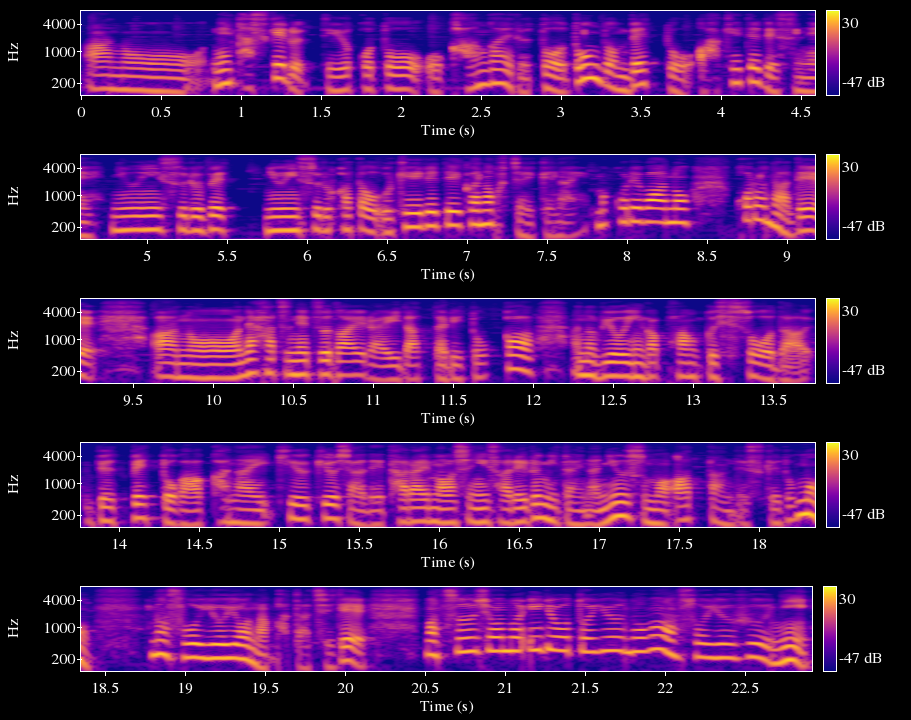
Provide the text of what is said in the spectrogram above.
あの、ね、助けるっていうことを考えると、どんどんベッドを開けてですね、入院するベ入院する方を受け入れていかなくちゃいけない。まあ、これはあの、コロナで、あのね、発熱外来だったりとか、あの、病院がパンクしそうだ、ベッドが開かない、救急車でたらい回しにされるみたいなニュースもあったんですけども、まあ、そういうような形で、まあ、通常の医医療というのはそういうふうに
